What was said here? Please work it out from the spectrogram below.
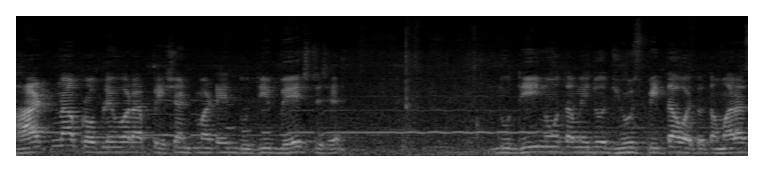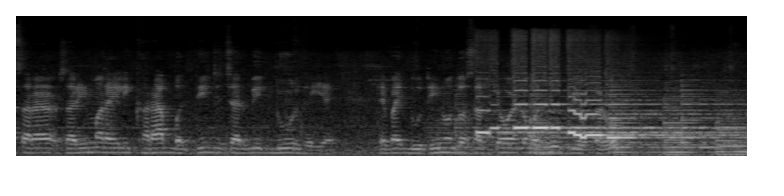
હાર્ટના પ્રોબ્લેમવાળા પેશન્ટ માટે દૂધી બેસ્ટ છે. દૂધીનો તમે જો જ્યુસ પીતા હોય તો તમારા શરીરમાં રહેલી ખરાબ બધી જ ચરબી દૂર થઈ જાય. તે ભાઈ દૂધીનો તો શક્ય હોય તો વધુ ઉપયોગ કરવો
